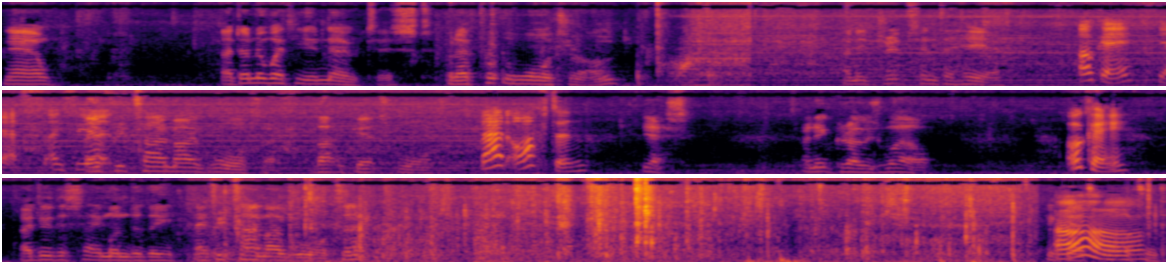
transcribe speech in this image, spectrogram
Now, I don't know whether you noticed, but I put the water on and it drips into here. Okay, yes, I see it. Every time I water, that gets water. That often? Yes. And it grows well. Okay. I do the same under the. Every time I water, it gets Oh, watered.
